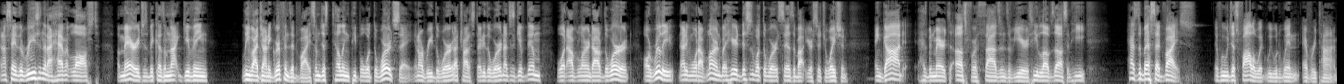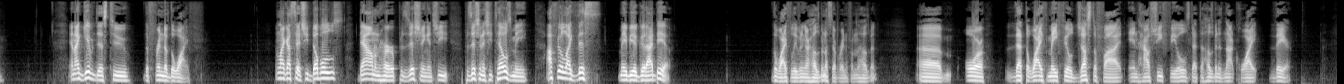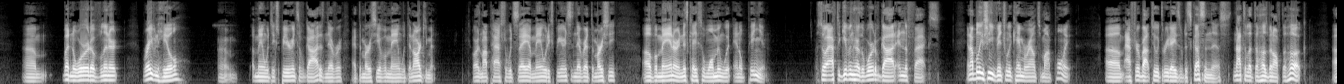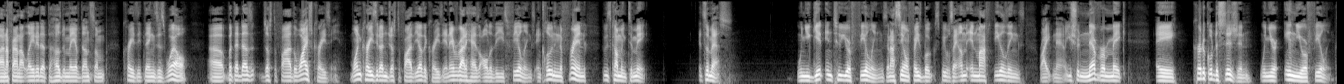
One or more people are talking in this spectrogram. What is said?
And I say the reason that I haven't lost a marriage is because I'm not giving Levi Johnny Griffin's advice. I'm just telling people what the words say. And I read the word. I try to study the word and I just give them what I've learned out of the word or really not even what I've learned, but here, this is what the word says about your situation. And God has been married to us for thousands of years. He loves us and he has the best advice. If we would just follow it, we would win every time. And I give this to the friend of the wife. And like I said, she doubles down on her position and she position and she tells me, I feel like this may be a good idea. The wife leaving her husband or separating from the husband. Um, or that the wife may feel justified in how she feels that the husband is not quite there. Um, but in the word of Leonard Ravenhill, um, a man with experience of God is never at the mercy of a man with an argument. Or as my pastor would say, a man with experience is never at the mercy of a man, or in this case, a woman with an opinion. So after giving her the word of God and the facts, and I believe she eventually came around to my point, um, after about two or three days of discussing this, not to let the husband off the hook. Uh, and I found out later that the husband may have done some crazy things as well. Uh, but that doesn't justify the wife's crazy. One crazy doesn't justify the other crazy. And everybody has all of these feelings, including the friend who's coming to me. It's a mess. When you get into your feelings, and I see on Facebook people say, I'm in my feelings right now. You should never make a critical decision when you're in your feelings.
